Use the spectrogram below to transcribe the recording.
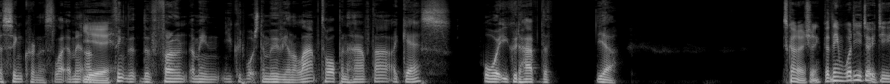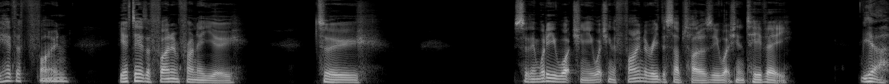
asynchronous. Like, I mean, Yeah. I think that the phone, I mean, you could watch the movie on a laptop and have that, I guess. Or you could have the, yeah. It's kind of interesting. But then, what do you do? Do you have the phone? You have to have the phone in front of you to. So then, what are you watching? Are you watching the phone to read the subtitles? Or are you watching the TV? Yeah.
